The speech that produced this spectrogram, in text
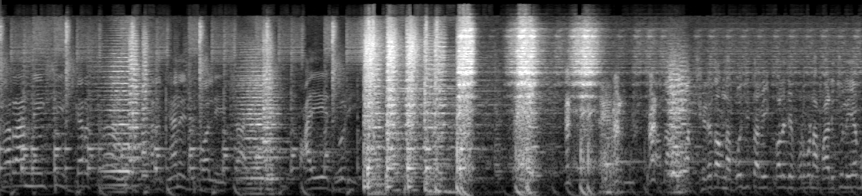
ছাড়া নেই শিক্ষার আর ধ্যানের বলে চাই পায়ে ধরি। ছেড়ে দাও না বলছি তো আমি কলেজে পড়ব না বাড়ি চলে যাব।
